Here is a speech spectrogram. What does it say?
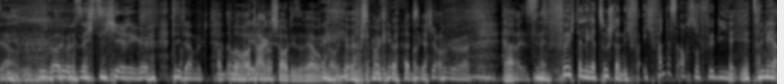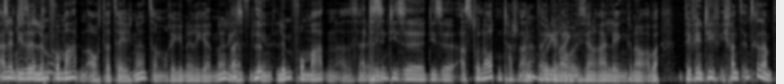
ja, über, über 60-Jährige, die damit. Kommt immer vor Tagesschau diese Werbung, glaube ich. Habe ich schon mal gehört. Hab ich auch gehört. Ja, aber es ist ein fürchterlicher Zustand. Ich, ich fand das auch so für die. Jetzt für haben wir ja alle diese Lymphomaten auch tatsächlich, ne? Zum Regenerieren, ne? Die Was? ganzen Lymphomaten. Also sind das sind diese, diese Astronautentaschen, ne? Wo genau, die wo die sich dann reinlegen, genau. Aber definitiv, ich fand es insgesamt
